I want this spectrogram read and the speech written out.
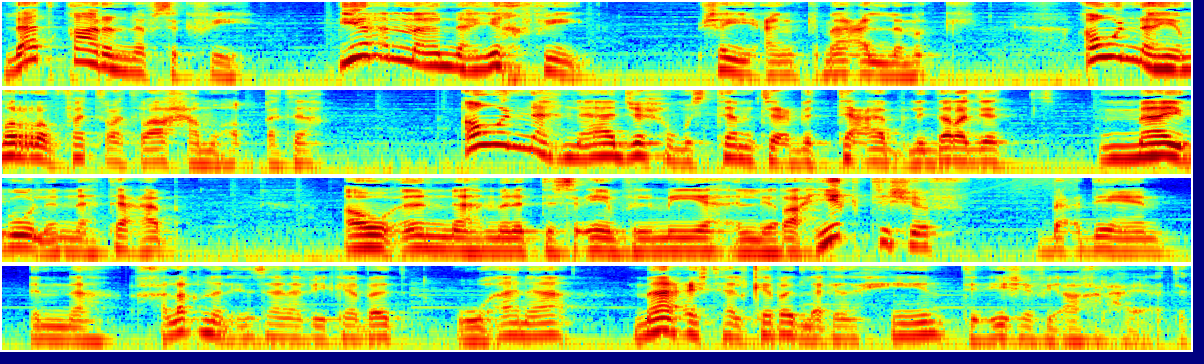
لا تقارن نفسك فيه. يا أما أنه يخفي شيء عنك ما علمك أو أنه يمر بفترة راحة مؤقتة أو أنه ناجح ومستمتع بالتعب لدرجة ما يقول أنه تعب. أو إنه من التسعين في المية اللي راح يكتشف بعدين إنه خلقنا الإنسان في كبد وأنا ما عشت هالكبد لكن الحين تعيشه في آخر حياتك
